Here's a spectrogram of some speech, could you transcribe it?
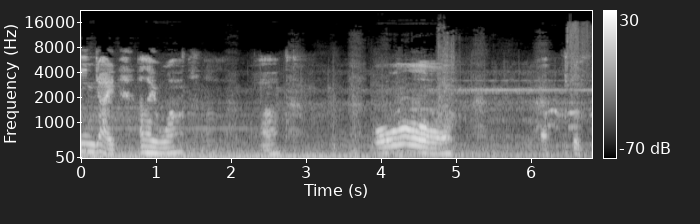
ยิ่งใหญ่ อะไรวะฮะโอ้เดี๋ยวจุดไฟ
